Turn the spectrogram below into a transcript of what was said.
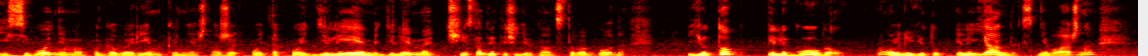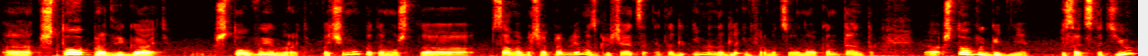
и сегодня мы поговорим, конечно же, о такой дилемме, дилемме чисто 2019 года. YouTube или Google, ну или YouTube или Яндекс, неважно, э, что продвигать, что выбрать. Почему? Потому что самая большая проблема заключается это именно для информационного контента. Э, что выгоднее, писать статью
